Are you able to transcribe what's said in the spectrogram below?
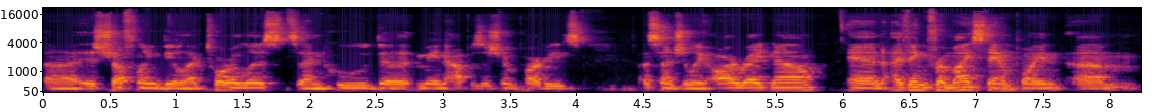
uh, is shuffling the electoral lists and who the main opposition parties essentially are right now. And I think from my standpoint, um,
